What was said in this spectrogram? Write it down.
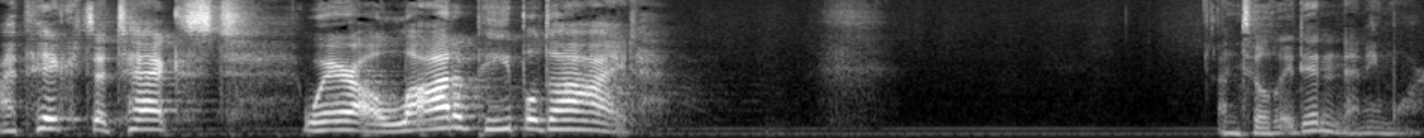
I picked a text where a lot of people died until they didn't anymore.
